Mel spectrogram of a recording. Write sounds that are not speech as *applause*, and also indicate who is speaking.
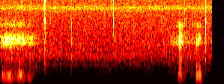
Speaker 1: Mm-hmm. *laughs*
